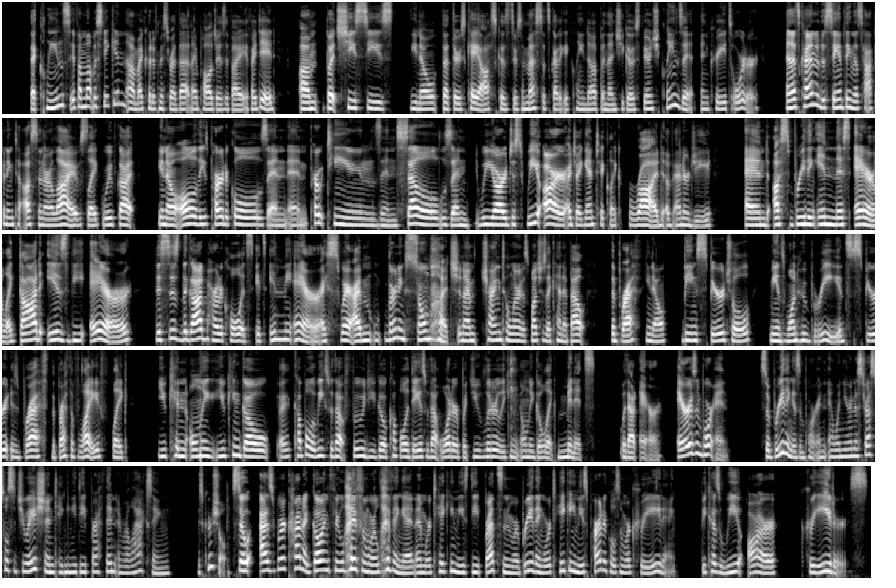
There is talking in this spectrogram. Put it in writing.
that cleans, if I'm not mistaken. Um, I could have misread that, and I apologize if I if I did. Um, but she sees you know that there's chaos because there's a mess that's got to get cleaned up and then she goes through and she cleans it and creates order and that's kind of the same thing that's happening to us in our lives like we've got you know all these particles and and proteins and cells and we are just we are a gigantic like rod of energy and us breathing in this air like god is the air this is the god particle it's it's in the air i swear i'm learning so much and i'm trying to learn as much as i can about the breath, you know, being spiritual means one who breathes. Spirit is breath, the breath of life. Like you can only you can go a couple of weeks without food, you go a couple of days without water, but you literally can only go like minutes without air. Air is important. So breathing is important. And when you're in a stressful situation, taking a deep breath in and relaxing is crucial. So as we're kind of going through life and we're living it and we're taking these deep breaths and we're breathing, we're taking these particles and we're creating because we are creators.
